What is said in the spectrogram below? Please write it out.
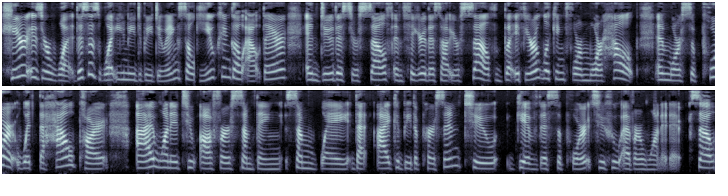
here is your what. This is what you need to be doing. So you can go out there and do this yourself and figure this out yourself. But if you're looking for more help and more support with the how part, I wanted to offer something, some way that I could be the person to give this support to whoever wanted it. So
